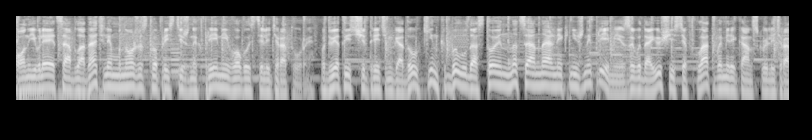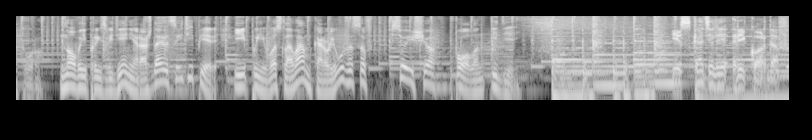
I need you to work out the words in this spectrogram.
Он является обладателем множества престижных премий в области литературы. В 2003 году Кинг был удостоен Национальной книжной премии за выдающийся вклад в американскую литературу. Новые произведения рождаются и теперь, и, по его словам, «Король ужасов» все еще полон идей. Искатели рекордов.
